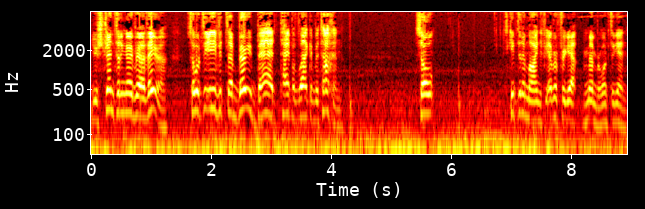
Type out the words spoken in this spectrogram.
you're strengthening over avera. So it's, if it's a very bad type of lack of bitachon. So just keep that in mind. If you ever forget, remember once again,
